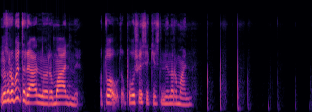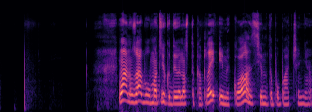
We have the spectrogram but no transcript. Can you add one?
ну зробити реально нормальний. А то получився якийсь ненормальний. Ладно, з вами був Матвійко 90 каплей і Микола. Всім до побачення.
